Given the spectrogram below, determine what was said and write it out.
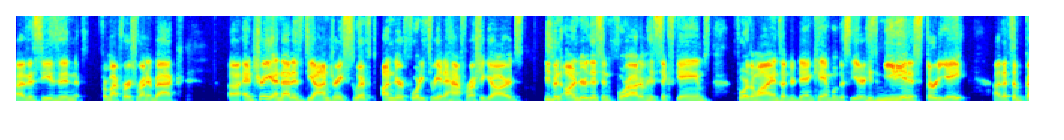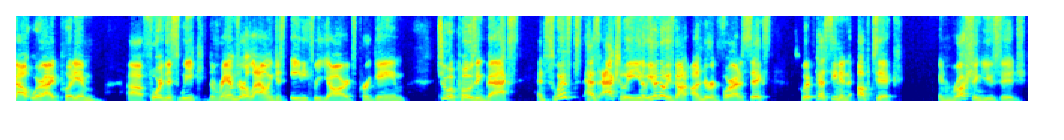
uh, this season for my first running back uh, entry, and that is DeAndre Swift under 43 and a half rushing yards. He's been under this in four out of his six games for the Lions under Dan Campbell this year. His median is 38. Uh, that's about where I put him uh, for this week. The Rams are allowing just 83 yards per game to opposing backs. And Swift has actually, you know, even though he's gone under in four out of six, Swift has seen an uptick in rushing usage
